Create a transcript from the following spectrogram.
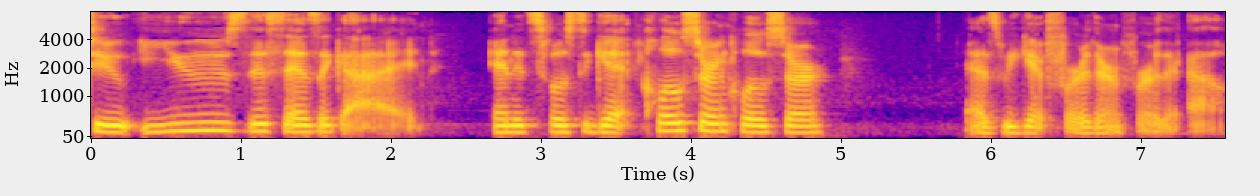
to use this as a guide. And it's supposed to get closer and closer as we get further and further out.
